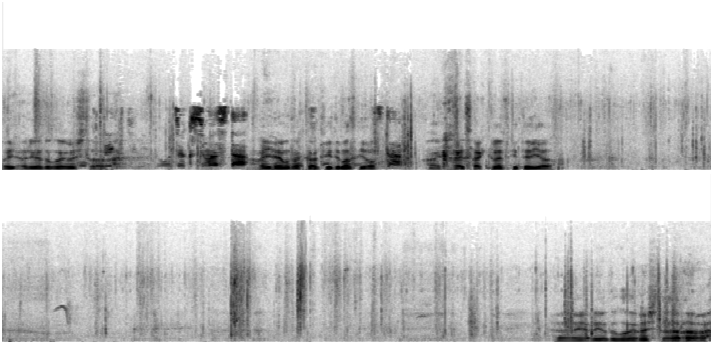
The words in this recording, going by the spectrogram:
はい、ありがとうございました。到着しましたはいはい、もうさっきからついてますよ。はいはい、さっきからついてるよ。はい、ありがとうございました。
